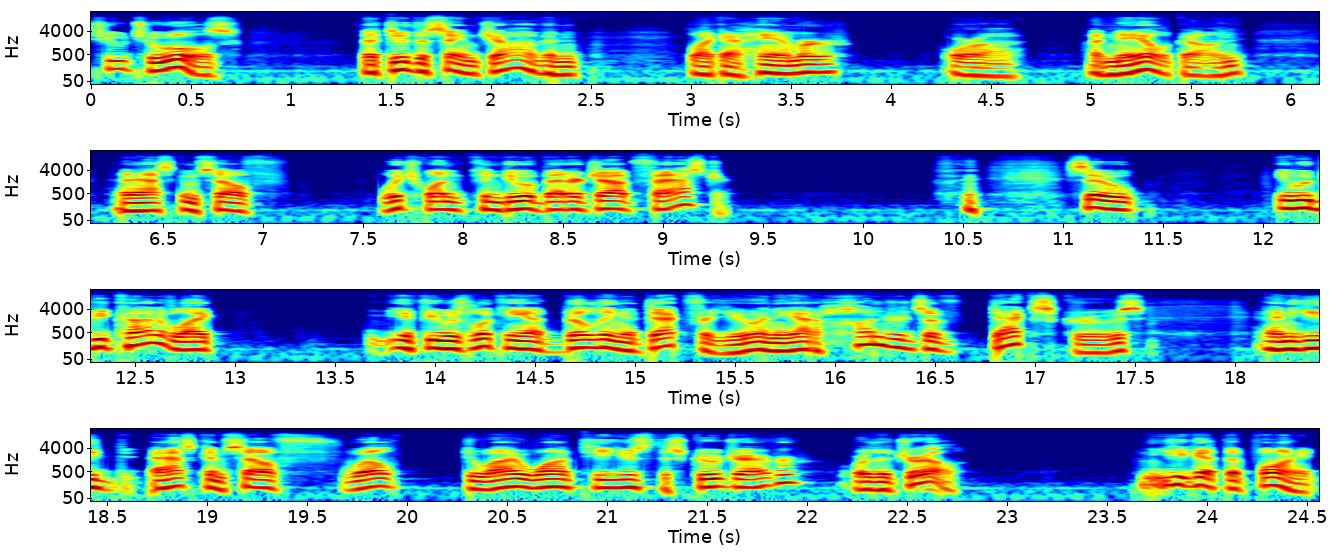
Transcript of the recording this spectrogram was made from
two tools that do the same job and like a hammer or a, a nail gun and ask himself which one can do a better job faster. so it would be kind of like if he was looking at building a deck for you and he had hundreds of deck screws and he'd ask himself, well, do I want to use the screwdriver or the drill? You get the point.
